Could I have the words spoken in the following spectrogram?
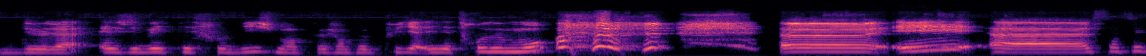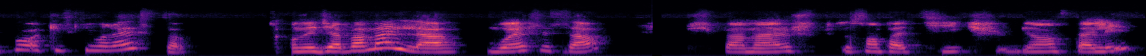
de la LGBT-phobie, je m'en peux, j'en peux plus, il y, a trop de mots. et ça fait quoi? Qu'est-ce qui me reste? On est déjà pas mal là. Ouais, c'est ça je suis pas mal, je suis plutôt sympathique, je suis bien installée.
